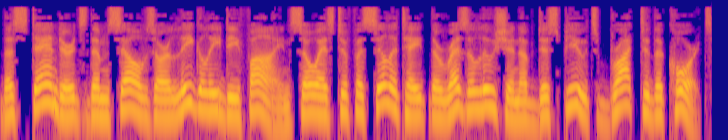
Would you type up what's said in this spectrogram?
The standards themselves are legally defined so as to facilitate the resolution of disputes brought to the courts.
